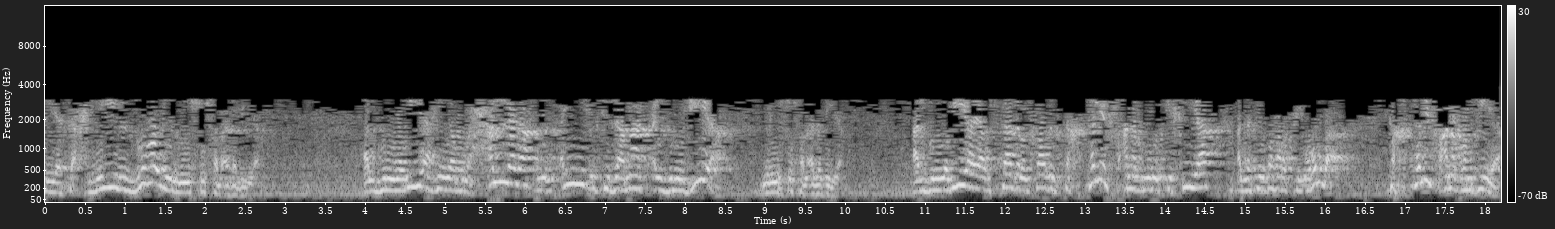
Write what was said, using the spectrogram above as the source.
هي تحليل لغوي للنصوص الأدبية. البنيوية هي محللة من أي التزامات أيديولوجية للنصوص الأدبية. البنيوية يا أستاذ الفاضل تختلف عن الرومانتيكية التي ظهرت في أوروبا تختلف عن الرمزية.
